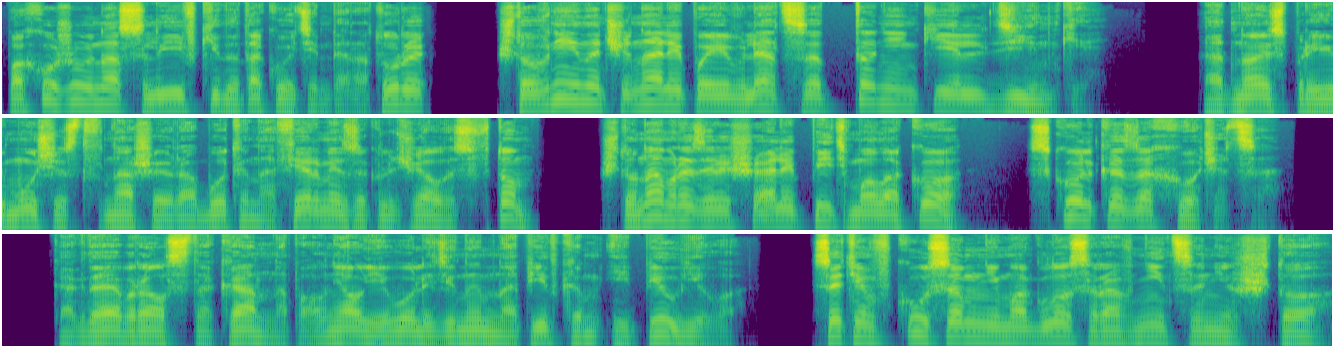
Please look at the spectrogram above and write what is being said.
похожую на сливки до такой температуры, что в ней начинали появляться тоненькие льдинки. Одно из преимуществ нашей работы на ферме заключалось в том, что нам разрешали пить молоко сколько захочется. Когда я брал стакан, наполнял его ледяным напитком и пил его, с этим вкусом не могло сравниться ничто.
